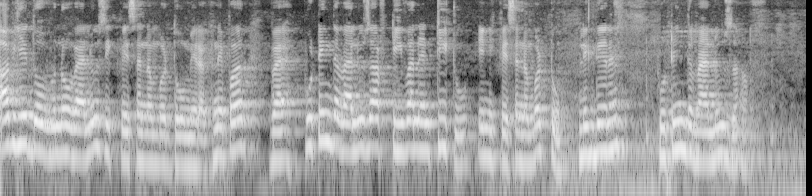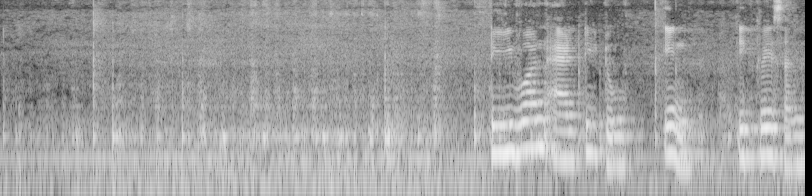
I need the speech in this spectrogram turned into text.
अब ये दोनों वैल्यूज़ इक्वेशन नंबर दो में रखने पर putting the values of T one and T two in equation number two लिख दे रहे हैं? Putting the values of T one and T two in equation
